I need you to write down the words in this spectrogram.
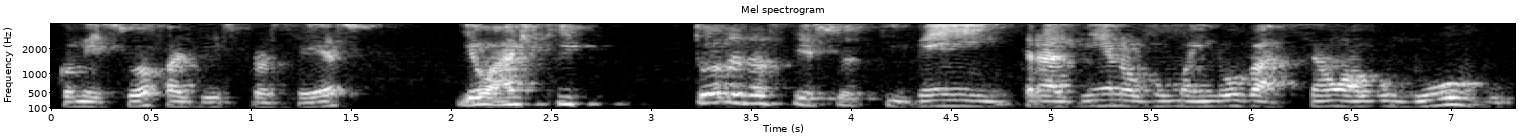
começou a fazer esse processo. E eu acho que todas as pessoas que vêm trazendo alguma inovação, algo novo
